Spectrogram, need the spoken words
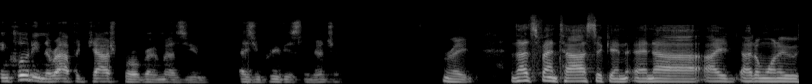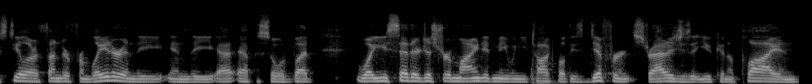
including the rapid cash program, as you as you previously mentioned. Right, and that's fantastic. And and uh, I I don't want to steal our thunder from later in the in the uh, episode, but what you said there just reminded me when you talked about these different strategies that you can apply and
